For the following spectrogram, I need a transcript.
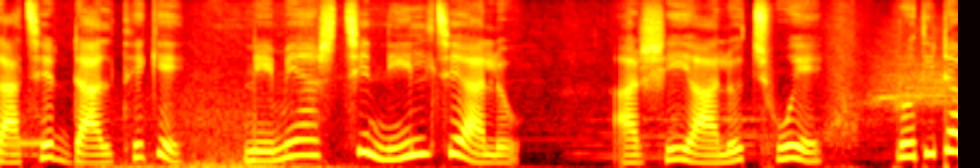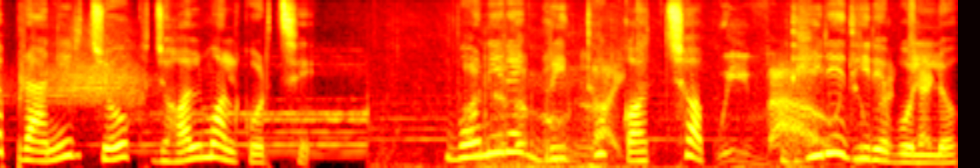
গাছের ডাল থেকে নেমে আসছে নীলচে আলো আর সেই আলো ছুঁয়ে প্রতিটা প্রাণীর চোখ ঝলমল করছে। বনের এক বৃদ্ধ কচ্ছপ ধীরে ধীরে বলল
